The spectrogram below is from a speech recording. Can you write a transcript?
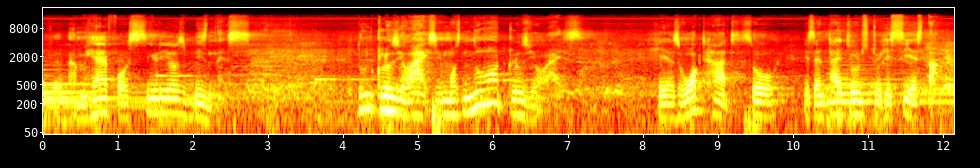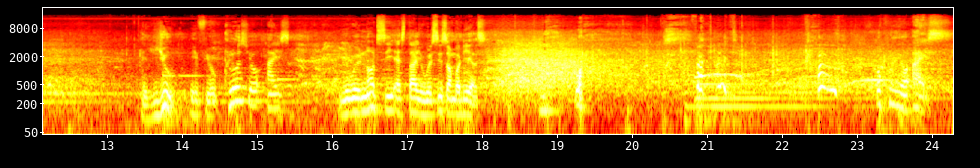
I'm here for serious business. Don't close your eyes. You must not close your eyes. He has worked hard, so he's entitled to his siesta. You, if you close your eyes, you will not see Esther, you will see somebody else. Open your eyes.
